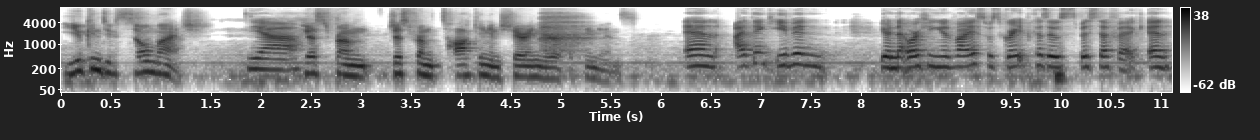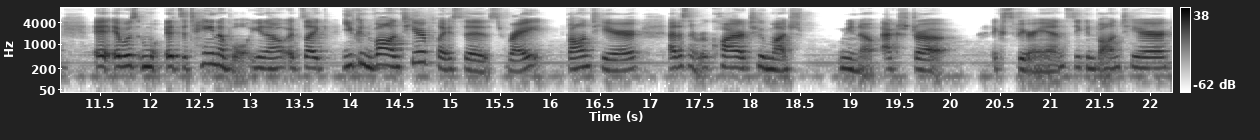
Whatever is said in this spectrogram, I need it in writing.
You can do so much Yeah. just from just from talking and sharing your opinions. And I think even your networking advice was great because it was specific and it, it was it's attainable. You know, it's like you can volunteer places, right? Volunteer that doesn't require too much, you know, extra experience. You can volunteer.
